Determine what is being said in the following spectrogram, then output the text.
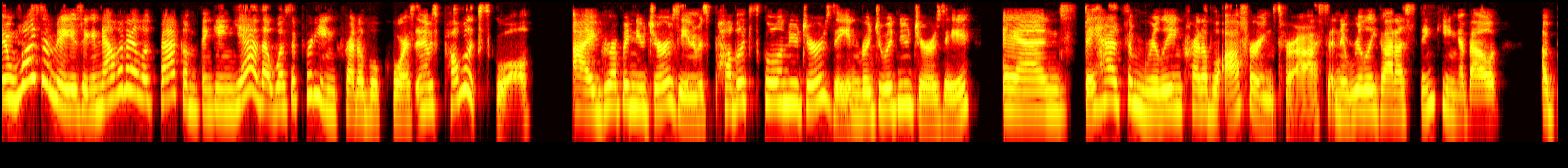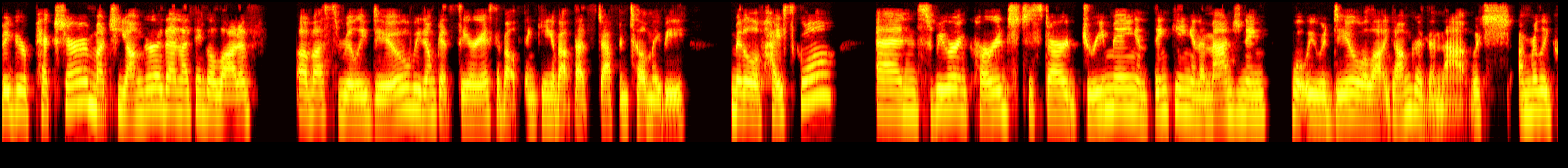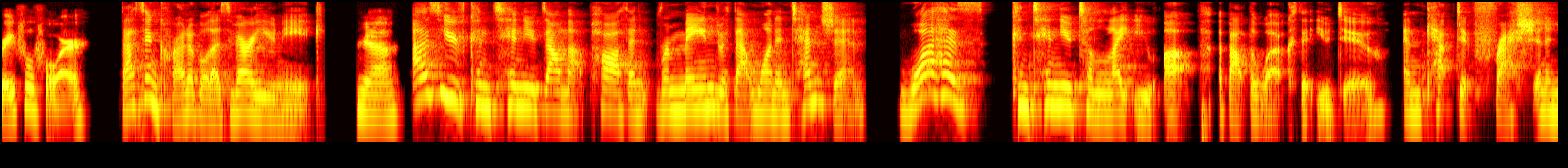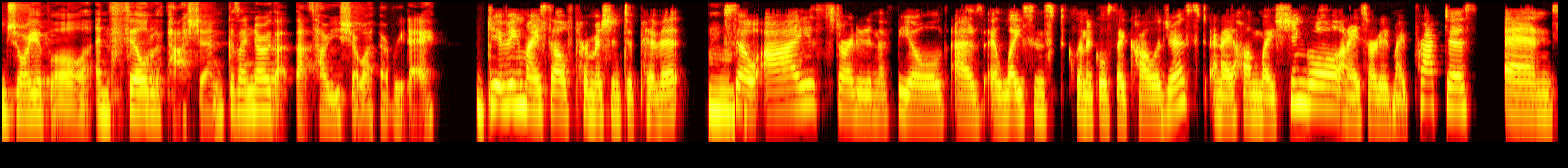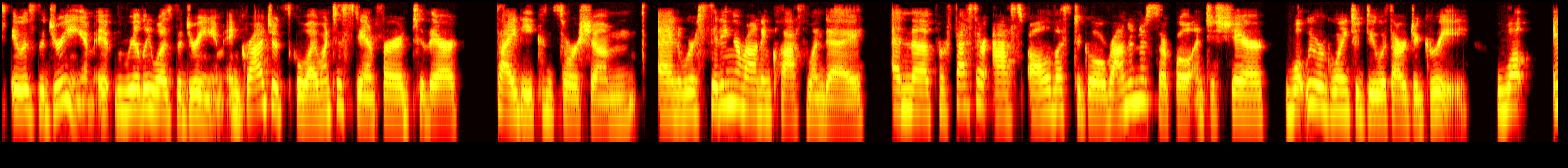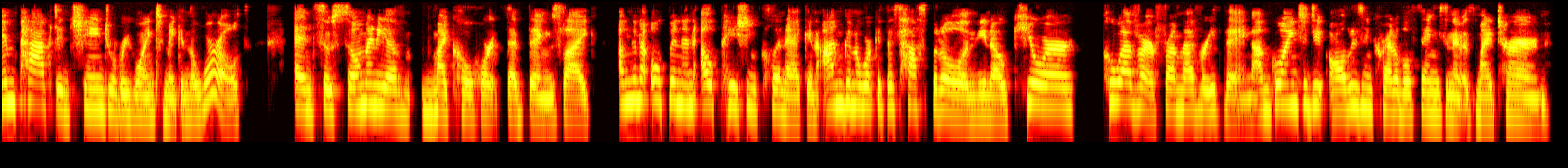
It was amazing. And now that I look back, I'm thinking, yeah, that was a pretty incredible course. And it was public school. I grew up in New Jersey and it was public school in New Jersey, in Ridgewood, New Jersey. And they had some really incredible offerings for us. And it really got us thinking about a bigger picture, much younger than I think a lot of, of us really do. We don't get serious about thinking about that stuff until maybe middle of high school. And we were encouraged to start dreaming and thinking and imagining what we would do a lot younger than that, which I'm really grateful for. That's incredible. That's very unique. Yeah. As you've continued down that path and remained with that one intention, what has continued to light you up about the work that you do and kept it fresh and enjoyable and filled with passion? Because I know that that's how you show up every day giving myself permission to pivot. Mm-hmm. So I started in the field as a licensed clinical psychologist and I hung my shingle and I started my practice and it was the dream. It really was the dream. In graduate school, I went to Stanford to their PsyD consortium and we're sitting around in class one day and the professor asked all of us to go around in a circle and to share what we were going to do with our degree. What impact and change were we going to make in the world? And so, so many of my cohort said things like, I'm going to open an outpatient clinic and I'm going to work at this hospital and, you know, cure whoever from everything. I'm going to do all these incredible things. And it was my turn.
